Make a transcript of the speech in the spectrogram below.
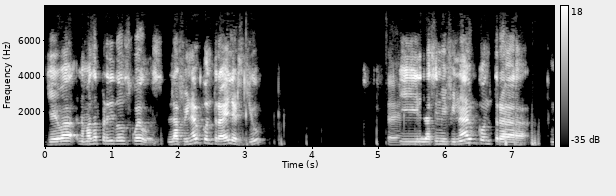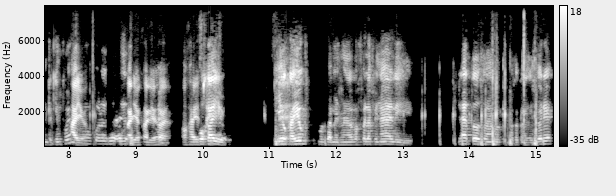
lleva, nada más ha perdido dos juegos. La final contra LSU y la semifinal contra ¿Contra quién fue? Ohio. Ohio, Ohio, Ohio, Ohio. Y Ohio pues, también fue la final y ya todos sabemos lo que pasó con esa historia.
